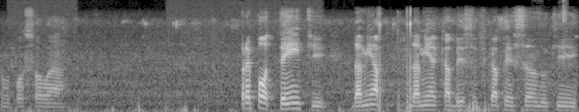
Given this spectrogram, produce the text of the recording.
como posso falar? Prepotente da minha, da minha cabeça ficar pensando que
